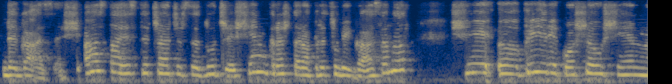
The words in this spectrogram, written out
de gaze. Și asta este ceea ce se duce și în creșterea prețului gazelor și prin ricoșeu și în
